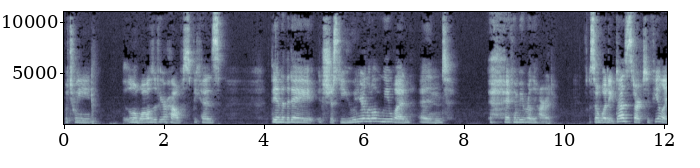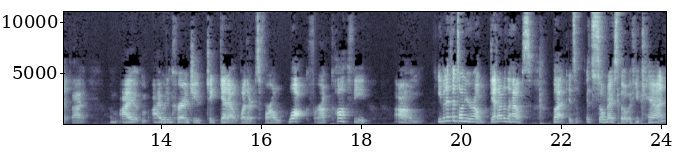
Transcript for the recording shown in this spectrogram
between the walls of your house because at the end of the day, it's just you and your little wee one, and it can be really hard. So when it does start to feel like that, um, I I would encourage you to get out, whether it's for a walk, for a coffee, um, even if it's on your own. Get out of the house. But it's it's so nice though if you can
